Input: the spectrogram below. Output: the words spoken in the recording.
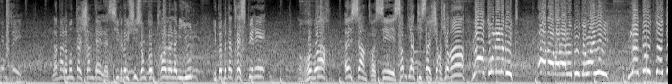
contrée. La balle monte à Chandel. S'il réussit son contrôle, la Youn, il peut peut-être espérer revoir un centre. C'est Sambia qui s'en chargera. Le retourné, le but Et ben voilà le but de Wai Le but de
